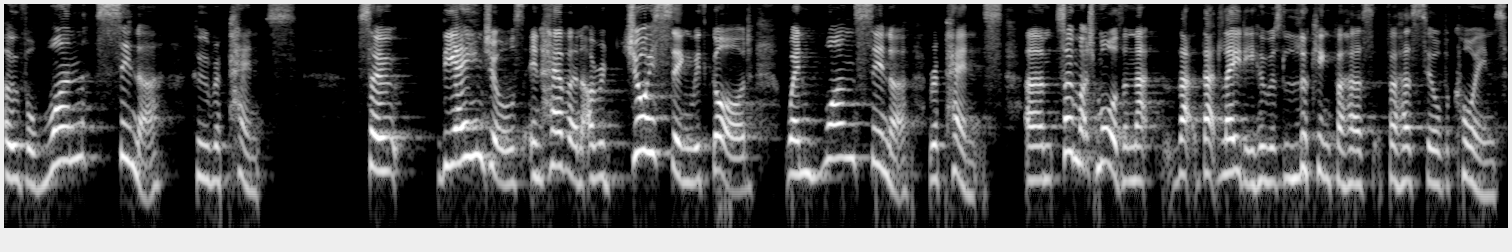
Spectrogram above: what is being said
over one sinner who repents. So the angels in heaven are rejoicing with God when one sinner repents. Um, so much more than that, that, that lady who was looking for her, for her silver coins.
